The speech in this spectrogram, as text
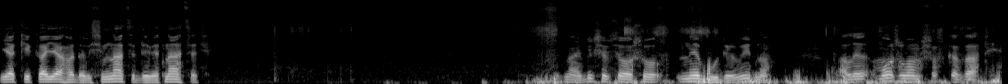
Як яка ягода, 18-19. Не знаю, більше всього, що не буде видно, але можу вам що сказати.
